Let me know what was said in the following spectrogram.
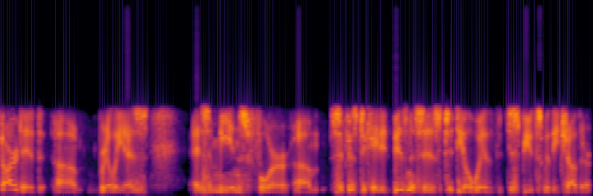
started uh, really as as a means for um, sophisticated businesses to deal with disputes with each other.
